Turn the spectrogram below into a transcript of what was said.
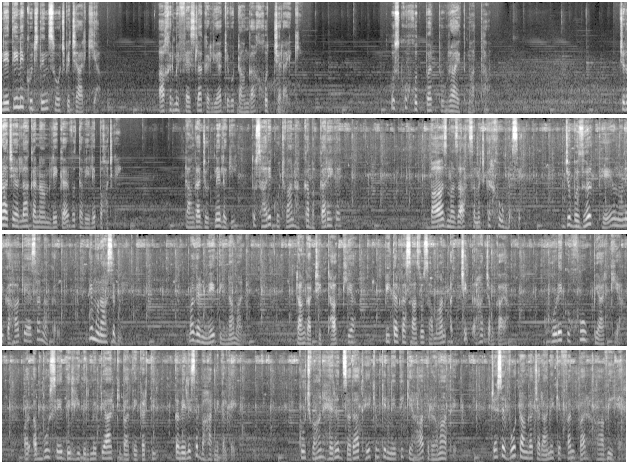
नेति ने कुछ दिन सोच विचार किया। आखिर में फैसला कर लिया कि वो टांगा खुद चलाएगी। उसको खुद पर पूरा एतमाद था। चुनाचे अल्लाह का नाम लेकर वो तवेले पहुँच गई। टांगा जोतने लगी तो सारे कोचवान हक्का बक्का रह गए। बाज मज़ाक समझकर खूब हंसे। जो बुज़ुर्ग थे, उन्होंने कहा कि ऐसा ना करो, ये मुनासिब नहीं। मगर नेति ना मानी। टांगा ठीक ठाक किया, पीतल का साजो सामान अच्छी तरह चमकाया, घोड़े को खूब प्यार किया और अब्बू से दिल ही दिल में प्यार की बातें करती तवेले से बाहर निकल गई। कोचवान हैरत ज़दा थे क्योंकि नेति के हाथ रमा थे, जैसे वो टांगा चलाने के फन पर हावी है।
